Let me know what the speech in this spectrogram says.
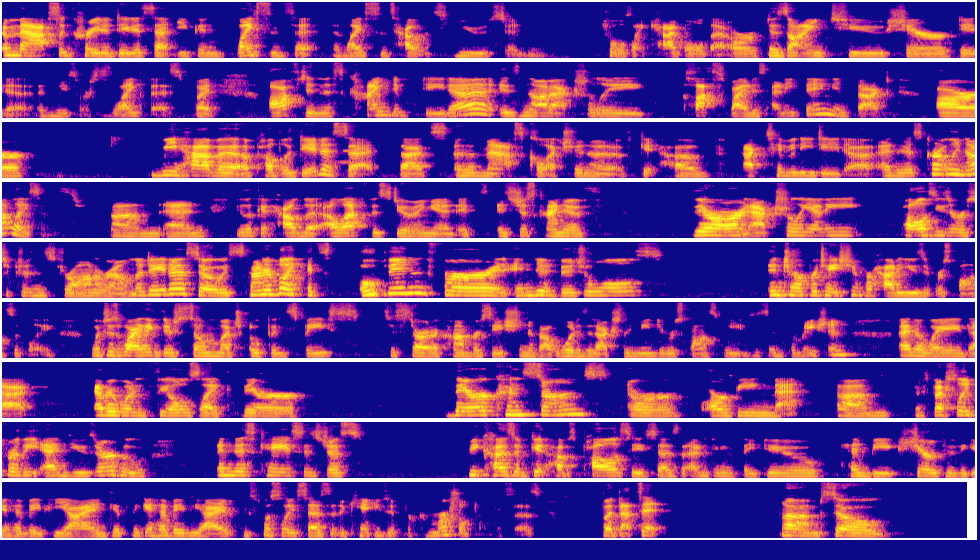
amass and create a data set, you can license it and license how it's used and tools like Kaggle that are designed to share data and resources like this. But often this kind of data is not actually classified as anything. In fact, our we have a, a public data set that's a mass collection of GitHub activity data, and it is currently not licensed. Um, and you look at how the LF is doing it, it's, it's just kind of, there aren't actually any policies or restrictions drawn around the data. So it's kind of like it's open for an individual's interpretation for how to use it responsibly, which is why I think there's so much open space to start a conversation about what does it actually mean to responsibly use this information in a way that everyone feels like their their concerns are are being met, um, especially for the end user who, in this case, is just because of GitHub's policy says that anything that they do can be shared through the GitHub API, and the GitHub API explicitly says that it can't use it for commercial purposes, but that's it. Um, so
